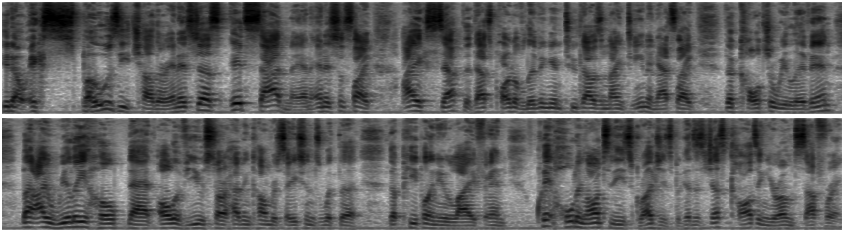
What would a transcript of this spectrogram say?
you know, expose each other. And it's just, it's sad, man. And it's just like, I accept that that's part of living in 2019 and that's like the culture we live in. But I really hope that all of you start having conversations with the, the people in your life and quit holding on to these grudges because it's just causing your own suffering.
